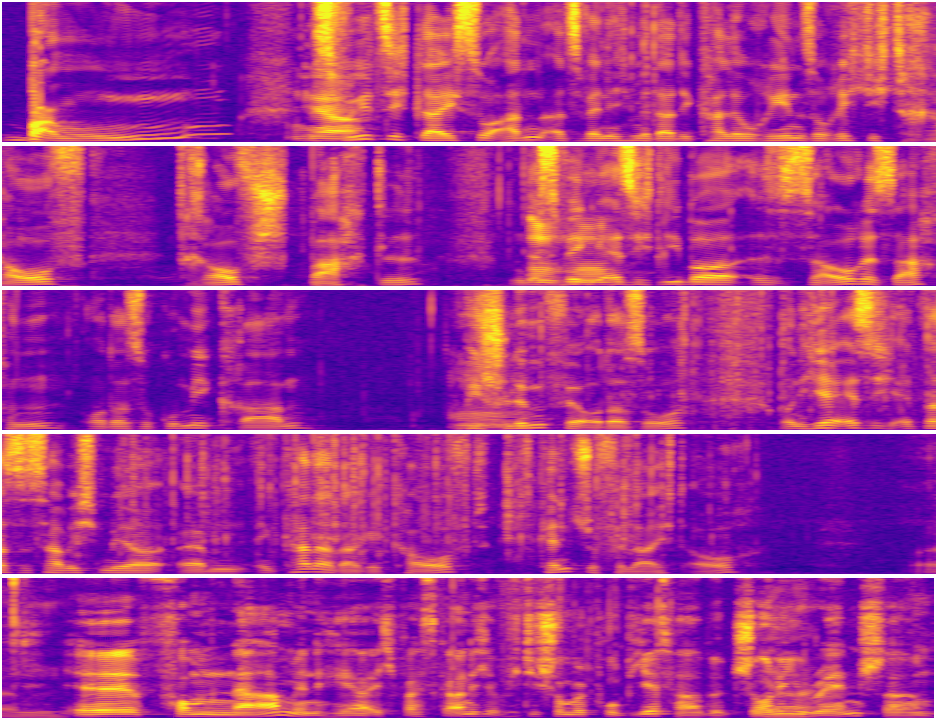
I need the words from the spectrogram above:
bang. Es Ja. fühlt sich gleich so an, als wenn ich mir da die Kalorien so richtig drauf, drauf spachtel. Und deswegen esse ich lieber äh, saure Sachen oder so Gummikram wie Schlümpfe oder so. Und hier esse ich etwas, das habe ich mir ähm, in Kanada gekauft. Das kennst du vielleicht auch. Äh, vom Namen her, ich weiß gar nicht, ob ich die schon mal probiert habe. Jolly Ja. Rancher.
